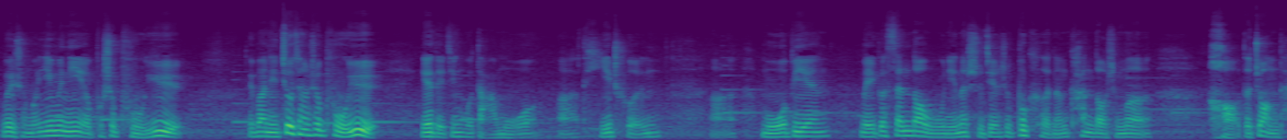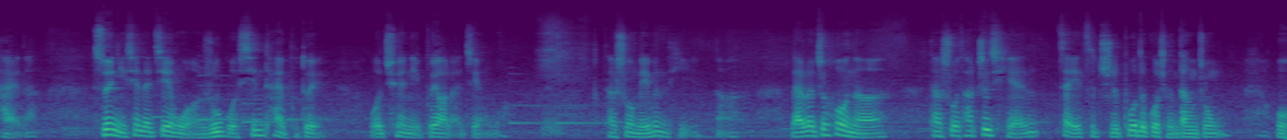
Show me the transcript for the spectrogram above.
为什么？因为你也不是璞玉，对吧？你就算是璞玉，也得经过打磨啊、提纯啊、磨边，每隔三到五年的时间是不可能看到什么好的状态的。所以你现在见我，如果心态不对，我劝你不要来见我。他说没问题啊，来了之后呢？他说他之前在一次直播的过程当中，我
